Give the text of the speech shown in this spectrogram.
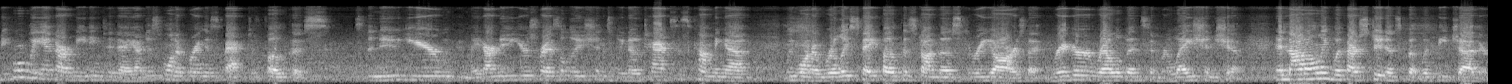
Before we end our meeting today, I just want to bring us back to focus. It's the new year, we've made our New Year's resolutions, we know tax is coming up. We want to really stay focused on those three Rs, that rigor, relevance, and relationship. And not only with our students, but with each other.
